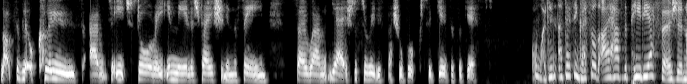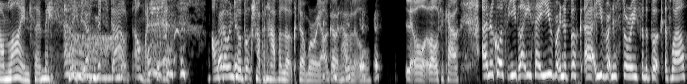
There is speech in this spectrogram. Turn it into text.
lots of little clues um, to each story in the illustration in the scene. So um, yeah, it's just a really special book to give as a gift. Oh, I didn't. I don't think I saw that. I have the PDF version online, so maybe, maybe I missed out. Oh my goodness! I'll go into a bookshop and have a look. Don't worry, I'll go and have a little little little check out. And of course, you, like you say, you've written a book. Uh, you've written a story for the book as well,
